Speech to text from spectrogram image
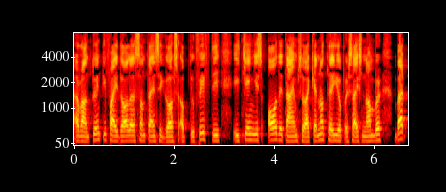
around $25. Sometimes it goes up to 50. Changes all the time, so I cannot tell you a precise number, but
